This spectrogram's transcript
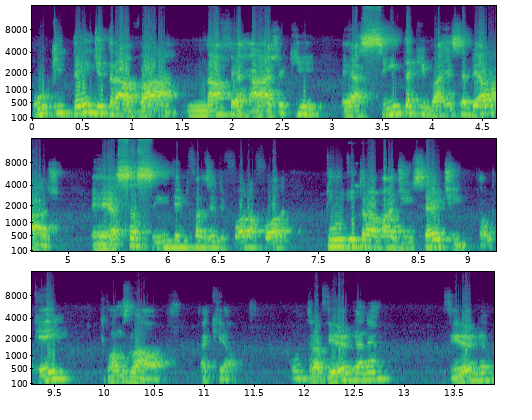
O que tem de travar na ferragem aqui é a cinta que vai receber a laje. É essa cinta, tem que fazer de fora a fora, tudo travadinho certinho, tá ok? Vamos lá, ó. Aqui, ó. Contra verga, né? Verga.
